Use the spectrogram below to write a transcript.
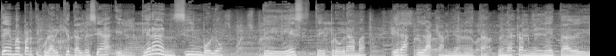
tema particular y que tal vez sea el gran símbolo de este programa era la camioneta, una camioneta de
